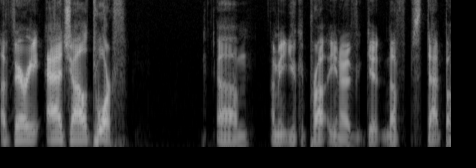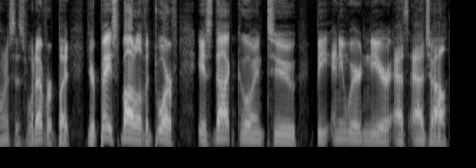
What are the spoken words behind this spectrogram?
a very agile dwarf. Um, I mean, you could probably, you know, get enough stat bonuses, whatever, but your base model of a dwarf is not going to be anywhere near as agile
